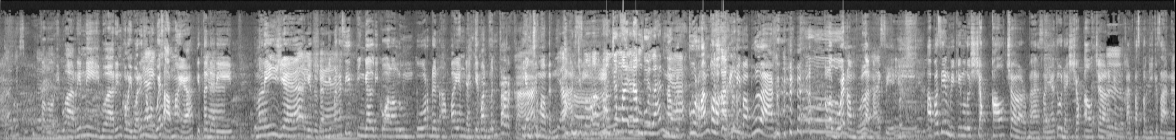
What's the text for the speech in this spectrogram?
itu aja sih. Kalau. Ibu Arin nih, Ibu Arin, kalau Ibu Arin Ya, sama gue Ibu. sama ya. Kita Ya. dari Malaysia, Malaysia. gitu kan. Gimana sih tinggal di Kuala Lumpur dan apa yang Yang bikin cuma bentar kan? Yang cuma bentar. Ya ampun, cuma banget cuma sih, enam bulan Enam ya. bulan. Kurang kalau Arin 5 bulan. kalau gue 6 bulan masih. Apa sih yang bikin lu shock culture? Bahasanya tuh udah shock culture Hmm. gitu kan pas pergi ke sana.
